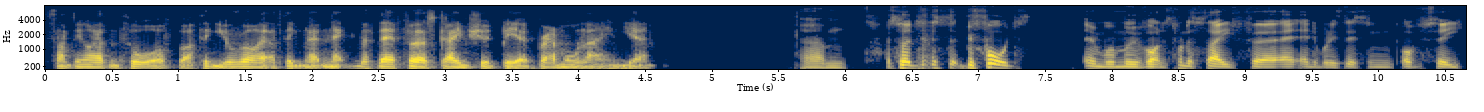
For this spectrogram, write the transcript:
something I hadn't thought of, but I think you're right. I think that ne- their first game should be at Bramall Lane. Yeah. Um, so just before, just, and we'll move on. I just want to say for anybody who's listening, obviously,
